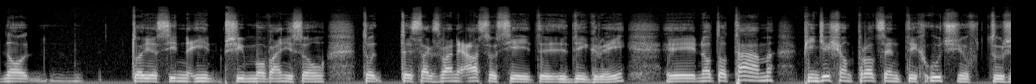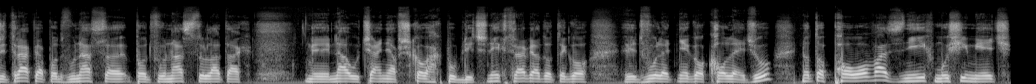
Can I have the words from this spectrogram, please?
No to jest inne, przyjmowani są, to, to jest tak zwany associate degree, y, no to tam 50% tych uczniów, którzy trafia po 12, po 12 latach y, nauczania w szkołach publicznych, trafia do tego y, dwuletniego koledżu, no to połowa z nich musi mieć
